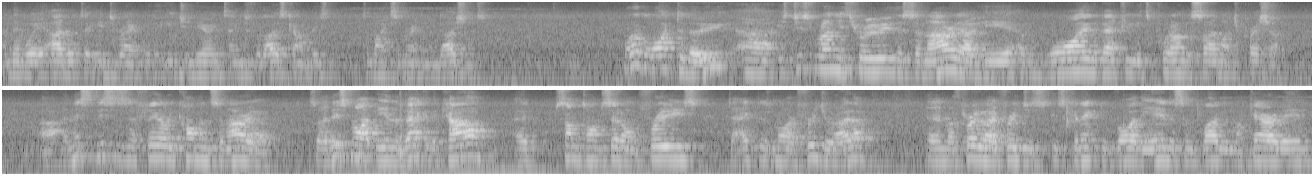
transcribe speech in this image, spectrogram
and then we're able to interact with the engineering teams for those companies to make some recommendations. What I'd like to do uh, is just run you through the scenario here and why the battery gets put under so much pressure. Uh, and this, this is a fairly common scenario. So this might be in the back of the car, sometimes set on freeze to act as my refrigerator. And my three-way fridge is, is, connected via the Anderson plug in my caravan.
